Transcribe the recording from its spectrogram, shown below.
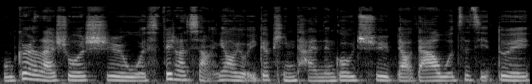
我个人来说，是我非常想要有一个平台，能够去表达我自己对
